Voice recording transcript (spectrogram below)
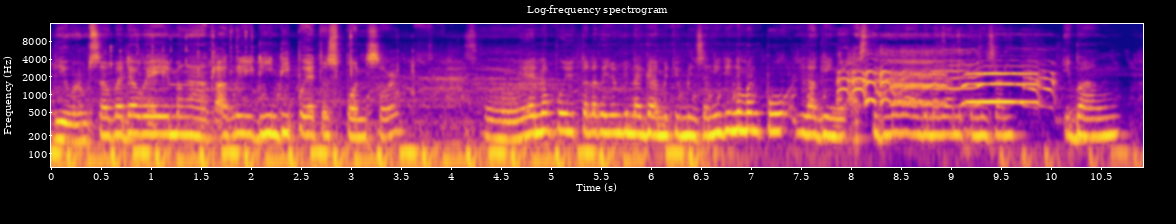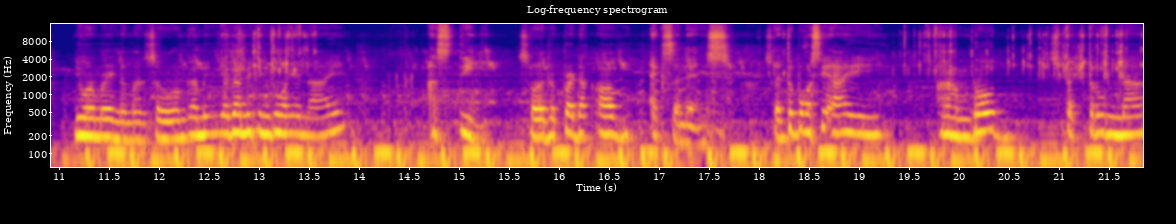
deworm. So, by the way, mga ka-agree, hindi po ito sponsored. So, yan lang po yung talaga yung ginagamit yung minsan. Hindi naman po laging astig na ang ginagamit yung minsan. Ibang dewormer naman. So, ang gamit, gagamitin ko ngayon ay astig. So, the product of excellence. So, ito po kasi ay um, broad spectrum na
